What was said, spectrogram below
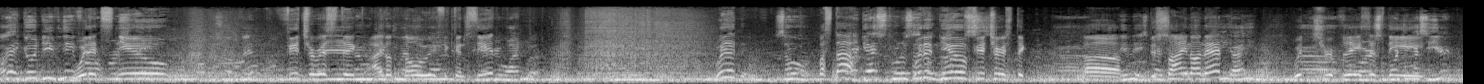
Okay, good evening. With its new day of the show event. futuristic, I don't know if you can see it. everyone. with So, basta our with motorcycle a new futuristic uh, uh, name is design on it, which uh, replaces the here.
